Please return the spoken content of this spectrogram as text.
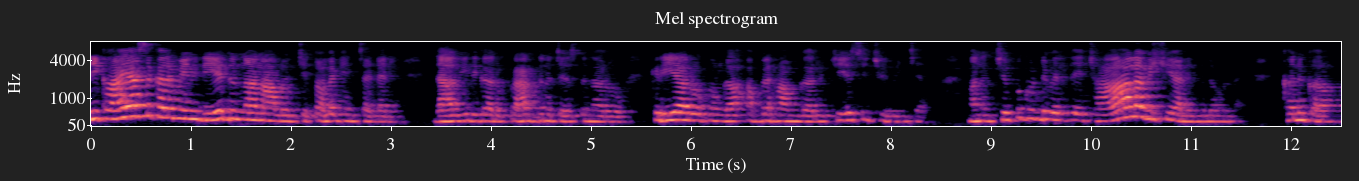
నీకు ఆయాసకరమైనది ఏదున్నా నాలోంచి తొలగించండి అని దావీది గారు ప్రార్థన చేస్తున్నారు. క్రియారూపంగా అబ్రహాం గారు చేసి చూపించారు. మనం చెప్పుకుంటూ వెళ్తే చాలా విషయాలు ఇందులో ఉన్నాయి. కనుక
